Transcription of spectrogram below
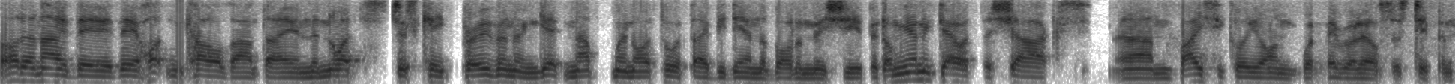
I don't know, they're, they're hot and cold, aren't they? And the Knights just keep proving and getting up when I thought they'd be down the bottom this year. But I'm going to go with the Sharks, um, basically on what everyone else is tipping.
